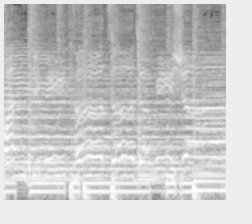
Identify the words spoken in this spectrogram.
วันที่มีเธอเธอจะมีฉัน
